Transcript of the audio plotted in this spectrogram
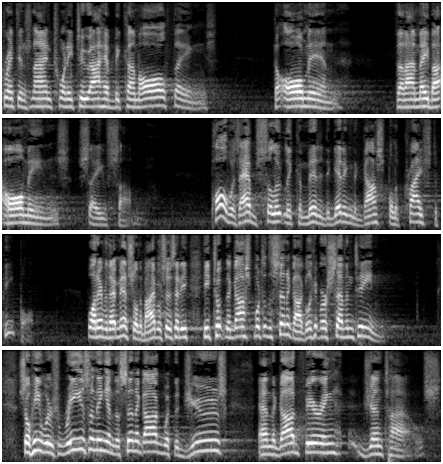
Corinthians 9 22, I have become all things to all men, that I may by all means save some. Paul was absolutely committed to getting the gospel of Christ to people. Whatever that meant. So the Bible says that he, he took the gospel to the synagogue. Look at verse 17. So he was reasoning in the synagogue with the Jews and the God-fearing Gentiles.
